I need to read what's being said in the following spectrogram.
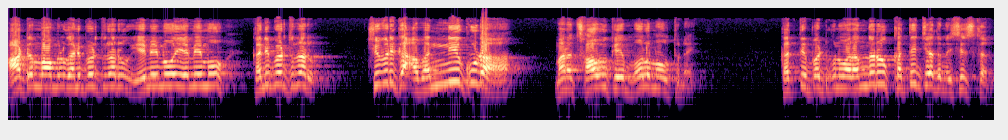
ఆటం బాంబులు కనిపెడుతున్నారు ఏమేమో ఏమేమో కనిపెడుతున్నారు. చివరికి అవన్నీ కూడా మన చావుకే మూలమవుతున్నాయి. కత్తి పట్టుకున్న వారందరూ కత్తి చేత నశిస్తారు.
